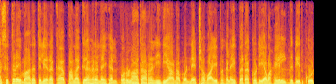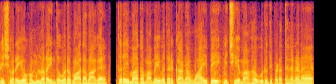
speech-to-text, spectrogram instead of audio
சித்திரை மாதத்தில் இருக்க பல கிரகநிலைகள் பொருளாதார ரீதியான முன்னேற்ற வாய்ப்புகளை பெறக்கூடிய வகையில் திடீர் கோடீஸ்வர யோகம் நிறைந்த ஒரு மாதமாக சித்திரை மாதம் அமைவதற்கான வாய்ப்பை நிச்சயமாக உறுதிப்படுத்துகின்றன.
